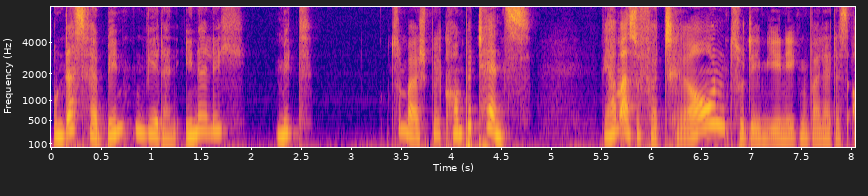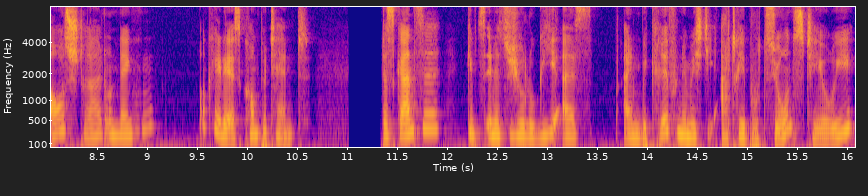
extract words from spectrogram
Und das verbinden wir dann innerlich mit zum Beispiel Kompetenz. Wir haben also Vertrauen zu demjenigen, weil er das ausstrahlt und denken, okay, der ist kompetent. Das Ganze gibt es in der Psychologie als einen Begriff, nämlich die Attributionstheorie,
